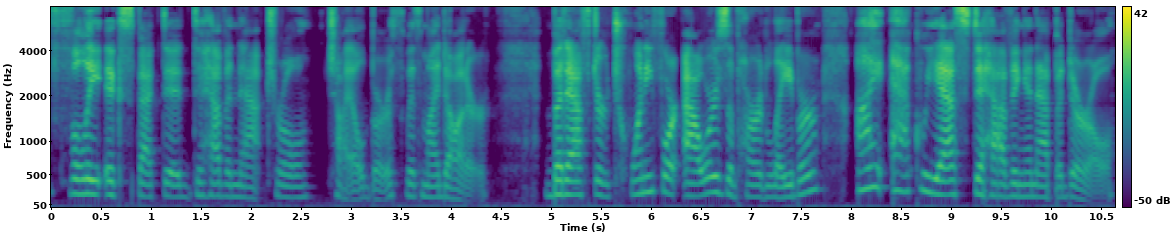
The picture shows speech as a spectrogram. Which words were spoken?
fully expected to have a natural childbirth with my daughter. But after 24 hours of hard labor, I acquiesced to having an epidural,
